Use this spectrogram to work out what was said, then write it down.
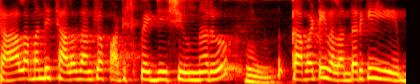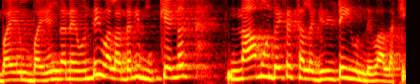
చాలా మంది చాలా దాంట్లో పార్టిసిపేట్ చేసి ఉన్నారు. కాబట్టి వాళ్ళందరికీ భయం భయంగానే ఉంది. వాళ్ళందరికీ ముఖ్యంగా నా ముందైతే చాలా గిల్టీ ఉంది వాళ్ళకి.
